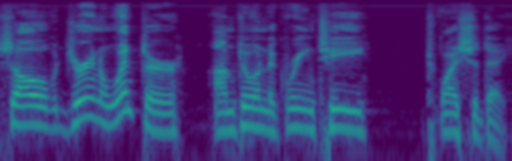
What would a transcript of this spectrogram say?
So during the winter, I'm doing the green tea twice a day.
